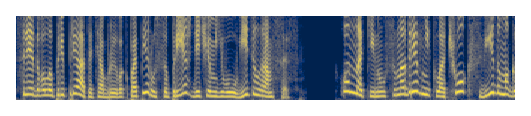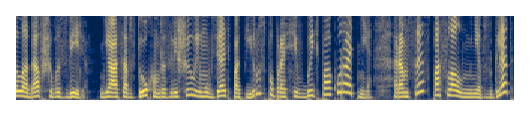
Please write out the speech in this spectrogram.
Следовало припрятать обрывок папируса, прежде чем его увидел Рамсес. Он накинулся на древний клочок с видом оголодавшего зверя. Я со вздохом разрешила ему взять папирус, попросив быть поаккуратнее. Рамсес послал мне взгляд,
